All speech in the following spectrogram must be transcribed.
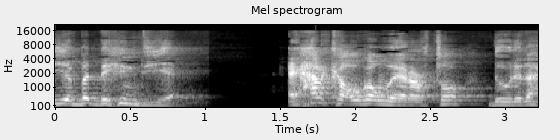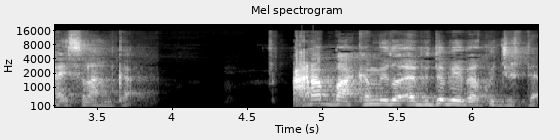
iyo badda hindiya ay halka uga weerarto dowladaha islaamka. Carab baa ka mid oo abudabi baa ku jirta.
